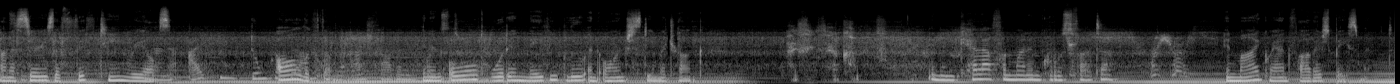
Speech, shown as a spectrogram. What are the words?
on a series of 15 reels, all of them in an old wooden navy blue and orange steamer trunk. I think they're coming for In dem Keller von meinem Großvater. in my grandfather's basement.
